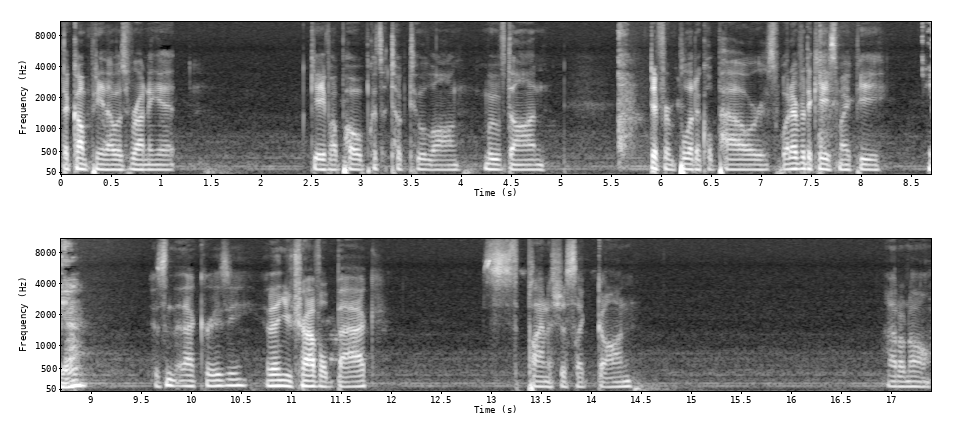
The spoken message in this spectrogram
the company that was running it gave up hope because it took too long, moved on, different political powers, whatever the case might be. Yeah. Isn't that crazy? And then you travel back, the planet's just like gone. I don't know.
